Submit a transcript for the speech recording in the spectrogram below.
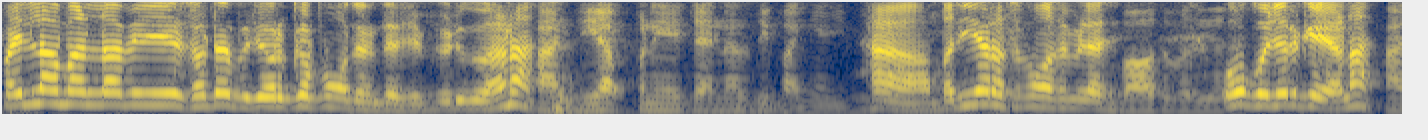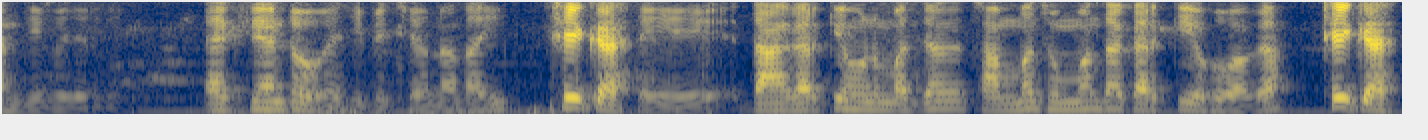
ਪਹਿਲਾਂ ਮੰਨ ਲਾ ਵੀ ਤੁਹਾਡੇ ਬਜ਼ੁਰਗ ਪਾਉਂਦੇ ਹੁੰਦੇ ਸੀ ਵੀਡੀਓ ਹਨਾ? ਹਾਂਜੀ ਆਪਣੇ ਚੈਨਲ ਦੀ ਪਾਈਆਂ ਜੀ। ਹਾਂ ਵਧੀਆ ਰਿਸਪੌਂਸ ਮਿਲਿਆ ਸੀ। ਬਹੁਤ ਵਧੀਆ। ਉਹ ਗੁਜ਼ਰ ਗਏ ਹਨਾ? ਹਾਂਜੀ ਗੁਜ਼ਰ ਗਏ। ਐਕਸੀਡੈਂਟ ਹੋ ਗਿਆ ਜੀ ਪਿੱਛੇ ਉਹਨਾਂ ਦਾ ਜੀ। ਠੀਕ ਹੈ। ਤੇ ਤਾਂ ਕਰਕੇ ਹੁਣ ਮੱਝਾਂ ਦੇ ਸਾਂਭਣ ਸੁੰਮਣ ਦਾ ਕਰਕੇ ਉਹ ਹੈਗਾ। ਠੀਕ ਹੈ।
